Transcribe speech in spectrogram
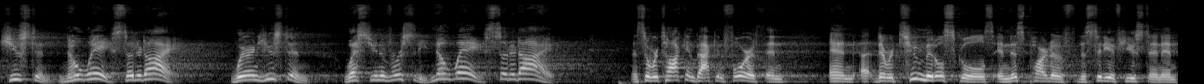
Houston. No way. So did I. Where in Houston? West University. No way. So did I. And so we're talking back and forth, and, and uh, there were two middle schools in this part of the city of Houston. And,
